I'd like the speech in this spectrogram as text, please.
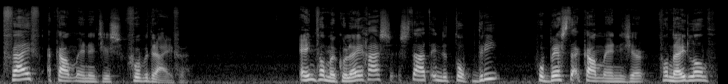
5 accountmanagers voor bedrijven. Een van mijn collega's staat in de top 3 voor beste accountmanager van Nederland.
